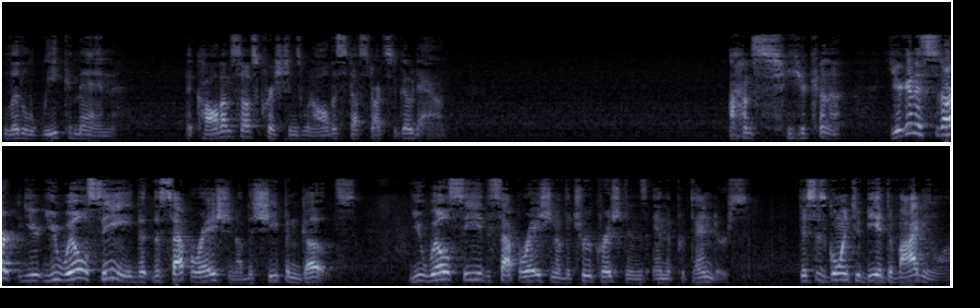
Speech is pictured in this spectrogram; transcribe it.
little weak men that call themselves Christians when all this stuff starts to go down. I'm, you're gonna, you're going to start, you, you will see the, the separation of the sheep and goats. You will see the separation of the true Christians and the pretenders. This is going to be a dividing line.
